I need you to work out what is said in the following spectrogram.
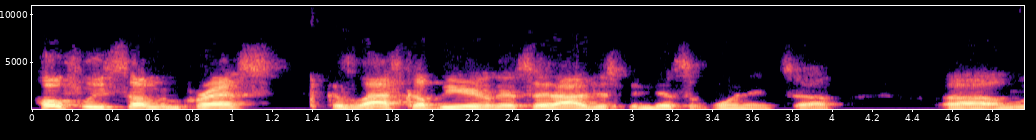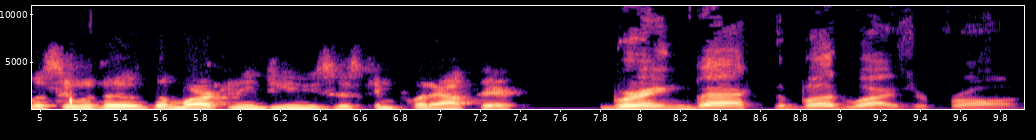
Hopefully, some impress because last couple of years, like I said, I've just been disappointed. So uh, let's see what the, the marketing geniuses can put out there. Bring back the Budweiser frogs.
